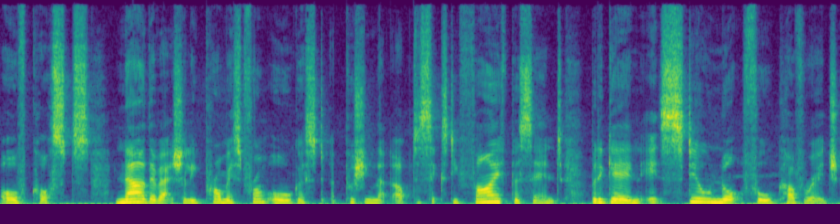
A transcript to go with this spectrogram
of costs. Now they've actually promised from August pushing that up to 65%, but again, it's still not full coverage.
